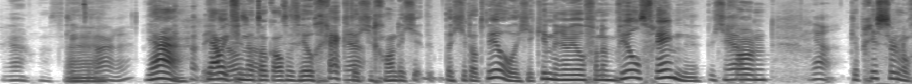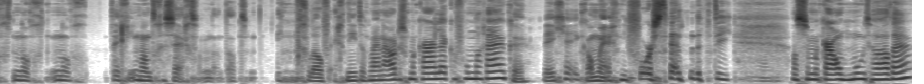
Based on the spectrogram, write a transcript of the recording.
ja. Dat, klinkt eh, raar hè? Ja, ja ik vind zo. dat ook altijd heel gek. Ja. Dat je gewoon dat je, dat je dat wil. Dat je kinderen wil van een wild vreemde. Dat je gewoon. ja. Ik heb gisteren nog, nog, nog tegen iemand gezegd van, dat ik geloof echt niet dat mijn ouders elkaar lekker vonden ruiken. Weet je, ik kan me echt niet voorstellen dat die, als ze elkaar ontmoet hadden.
